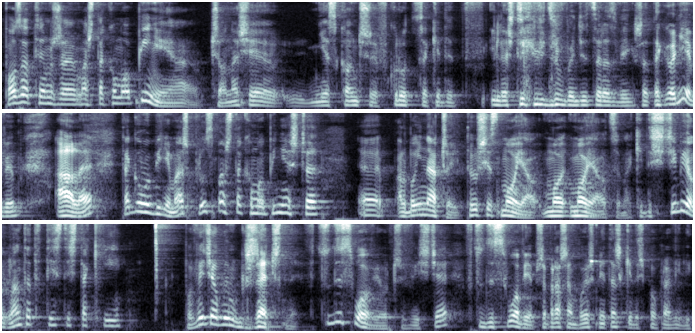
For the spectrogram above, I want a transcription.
poza tym, że masz taką opinię, a czy ona się nie skończy wkrótce, kiedy ilość tych widzów będzie coraz większa, tego nie wiem, ale taką opinię masz, plus masz taką opinię jeszcze, e, albo inaczej, to już jest moja, mo, moja ocena. Kiedy się ciebie ogląda, to ty jesteś taki powiedziałbym grzeczny, w cudzysłowie oczywiście, w cudzysłowie, przepraszam, bo już mnie też kiedyś poprawili,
